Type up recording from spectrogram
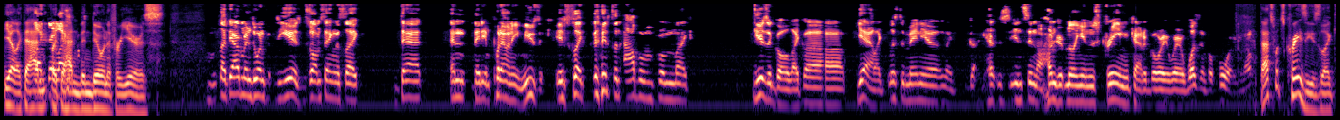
Yeah, like they hadn't like, they're they hadn't been doing it for years. like they haven't been doing it for years. So I'm saying it's like that, and they didn't put out any music. It's like it's an album from like years ago. Like uh, yeah, like Lisztomania, like it's it's in the hundred million stream category where it wasn't before. You know. That's what's crazy is like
